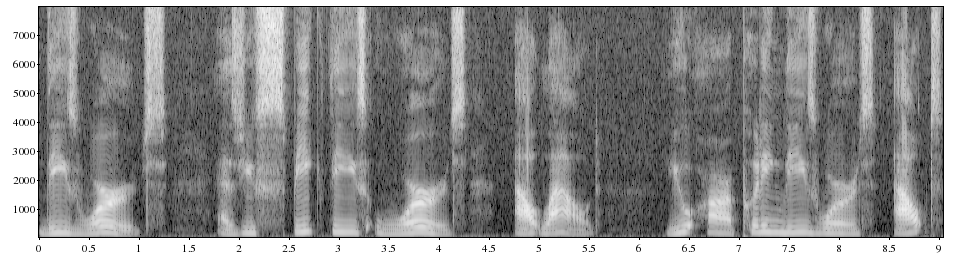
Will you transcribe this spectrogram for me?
these words, as you speak these words out loud, you are putting these words out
